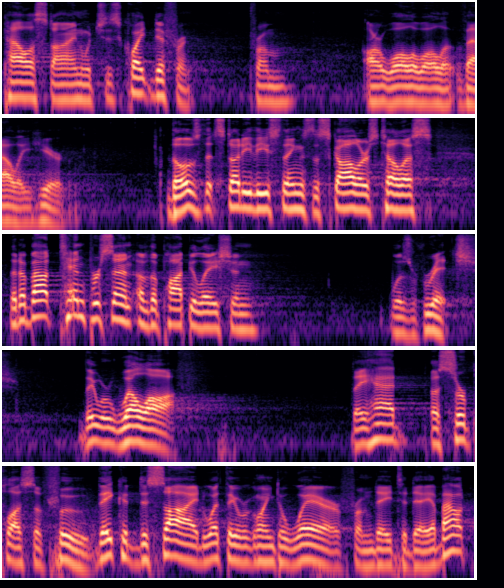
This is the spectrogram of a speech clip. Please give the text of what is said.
Palestine, which is quite different from our Walla Walla Valley here. Those that study these things, the scholars tell us that about 10% of the population was rich. They were well off. They had a surplus of food. They could decide what they were going to wear from day to day, about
